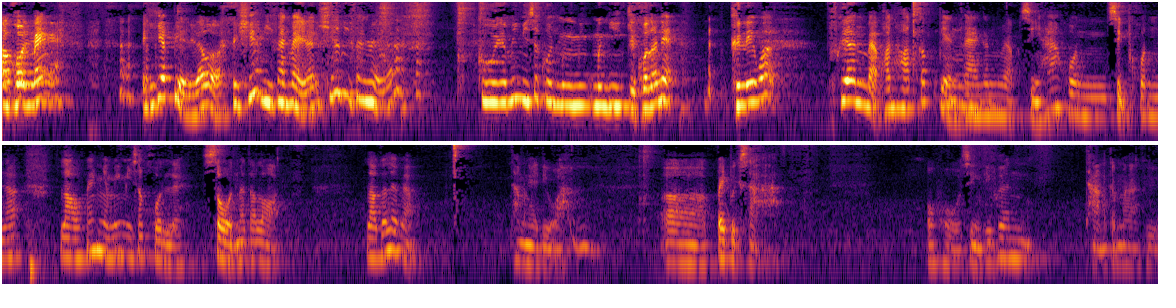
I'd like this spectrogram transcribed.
บางคนแม่งเราไอ้เหี้ยเปลี่ยนอีกแล้วเหรอไอ้เหี้ยมีแฟนใหม่แล้วไอ้เหี้ยมีแฟนใหม่แล้วกูยังไม่มีสักคนมึงมีมึงมีกี่คนแล้วเนี่ย คือเรียกว่าเพื่อนแบบฮอตๆก็เปลี่ยนแฟนกันแบบสี่ห้าคนสิบคนแล้ว เราแม่งยังไม่มีสักคนเลย โสดมาตลอด เราก็เลยแบบทำไงดีวะเออไปปรึกษา โอ้โห สิ่งที่เพื่อนถามกันมาคือ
